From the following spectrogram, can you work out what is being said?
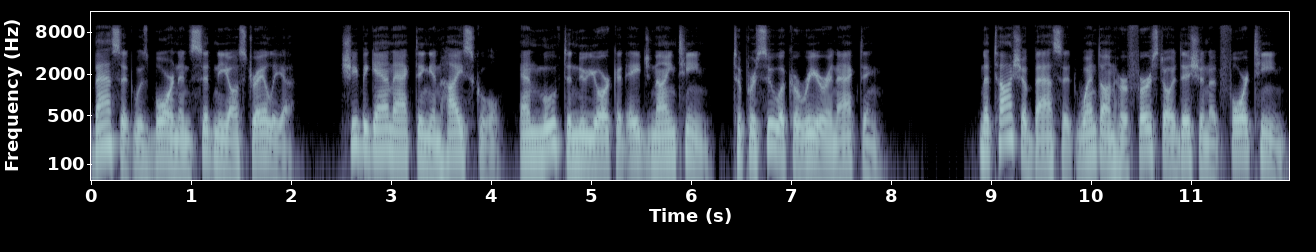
Bassett was born in Sydney, Australia. She began acting in high school and moved to New York at age 19 to pursue a career in acting. Natasha Bassett went on her first audition at 14,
